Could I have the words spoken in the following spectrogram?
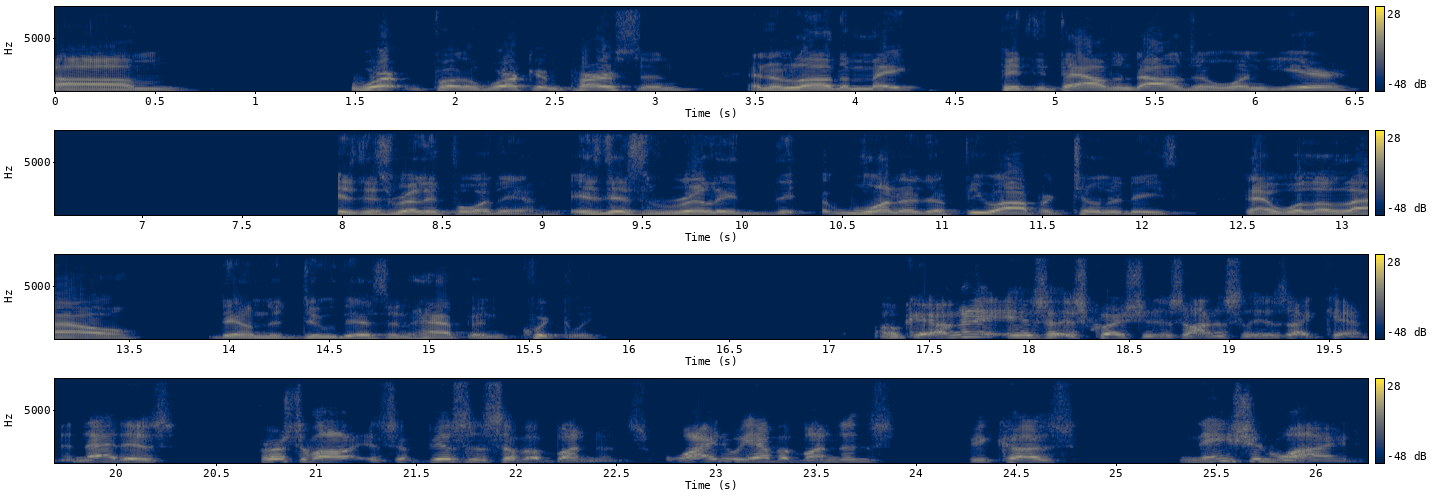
Um, work for the working person and the love to make fifty thousand dollars in one year. Is this really for them? Is this really the, one of the few opportunities that will allow them to do this and happen quickly? Okay, I'm going to answer this question as honestly as I can. And that is, first of all, it's a business of abundance. Why do we have abundance? Because nationwide,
